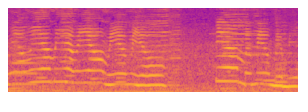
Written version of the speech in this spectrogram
เมียวเมียวเมียวเมียวเมียวเมียวเมียวเมียวเมียว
